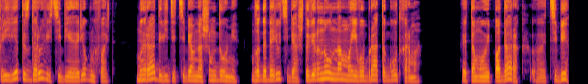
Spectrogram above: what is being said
«Привет и здоровья тебе, Рёгнхвальд. Мы рады видеть тебя в нашем доме. Благодарю тебя, что вернул нам моего брата Гудхарма. Это мой подарок э, тебе».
